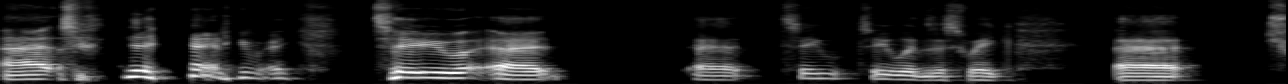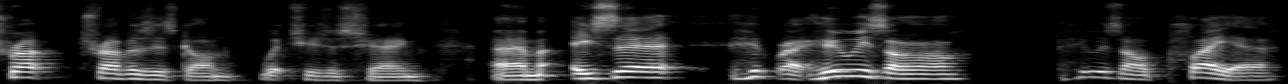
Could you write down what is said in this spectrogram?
uh, anyway, two, uh, uh, two, two wins this week. Uh, Tra- Travers is gone, which is a shame. Um, is there who, right? Who is our who is our player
